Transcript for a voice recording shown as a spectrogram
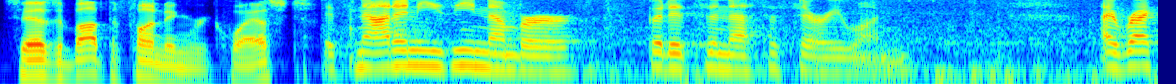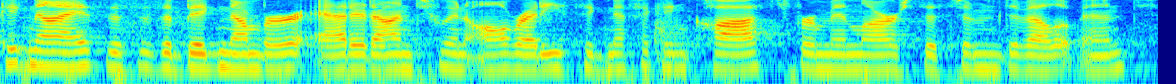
says about the funding request. It's not an easy number, but it's a necessary one. I recognize this is a big number added on to an already significant cost for MNLAR system development,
